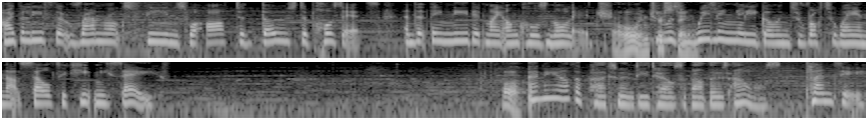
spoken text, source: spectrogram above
I believe that Ranrock's fiends were after those deposits and that they needed my uncle's knowledge. oh, interesting. He was willingly going to rot away in that cell to keep me safe. Huh. Any other pertinent details about those owls? Plenty.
